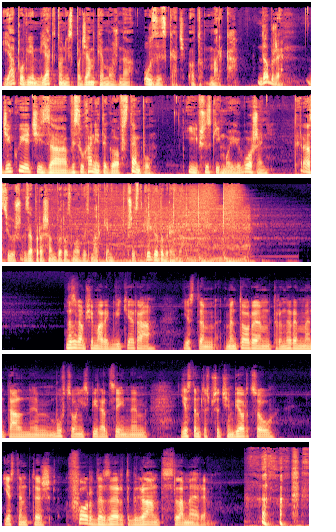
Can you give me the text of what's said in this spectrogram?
ja powiem, jak tą niespodziankę można uzyskać od Marka. Dobrze, dziękuję Ci za wysłuchanie tego wstępu i wszystkich moich ogłoszeń. Teraz już zapraszam do rozmowy z Markiem. Wszystkiego dobrego. Nazywam się Marek Wikiera. Jestem mentorem, trenerem mentalnym, mówcą inspiracyjnym. Jestem też przedsiębiorcą. Jestem też For Desert Grand Slamerem.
